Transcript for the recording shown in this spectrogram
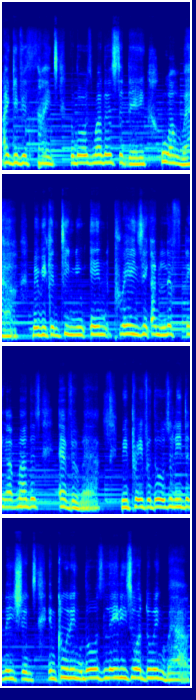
I give you thanks for those mothers today who are well. May we continue in praising and lifting our mothers everywhere. We pray for those who lead the nations, including those ladies who are doing well.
